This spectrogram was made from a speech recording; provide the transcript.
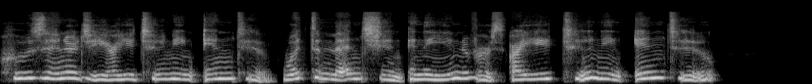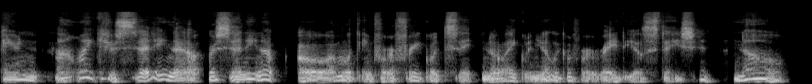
Whose energy are you tuning into? What dimension in the universe are you tuning into you're not like you're setting out or setting up, oh, I'm looking for a frequency, you know, like when you're looking for a radio station. No,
